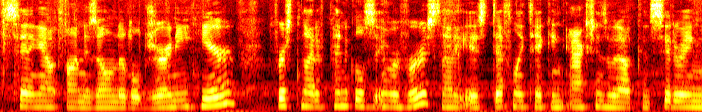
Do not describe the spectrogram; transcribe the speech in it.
setting out on his own little journey here. First Knight of Pentacles in reverse, that is definitely taking actions without considering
